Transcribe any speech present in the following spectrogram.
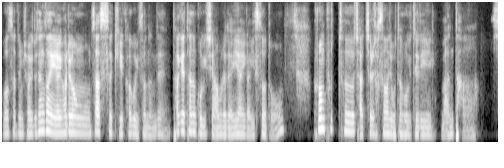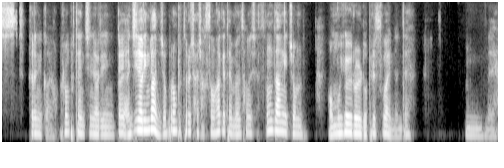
버사님 저희도 생성 AI 활용 사스 기획하고 있었는데 타겟하는 고객층이 아무래도 AI가 있어도 프롬프트 자체를 작성하지 못한 고객들이 많다. 그러니까요. 프롬프트 엔지니어링, 그러니까 엔지니어링도 아니죠. 프롬프트를 잘 작성하게 되면 상, 상당히 좀 업무 효율을 높일 수가 있는데 음, 네.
